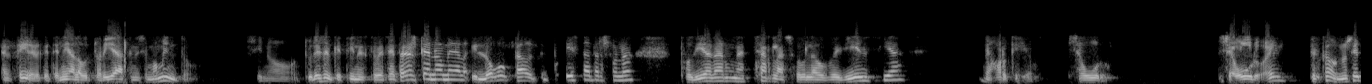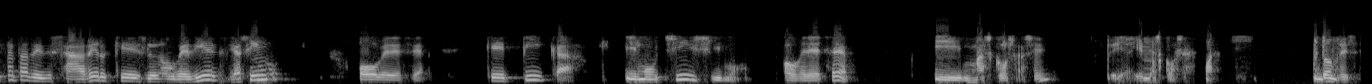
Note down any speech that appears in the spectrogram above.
en fin, el que tenía la autoridad en ese momento sino tú eres el que tienes que obedecer. Pero es que no me da... Y luego, claro, esta persona podía dar una charla sobre la obediencia mejor que yo, seguro. Seguro, ¿eh? Pero claro, no se trata de saber qué es la obediencia, sino obedecer. Que pica y muchísimo obedecer. Y más cosas, ¿eh? Y más cosas. Bueno, entonces,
